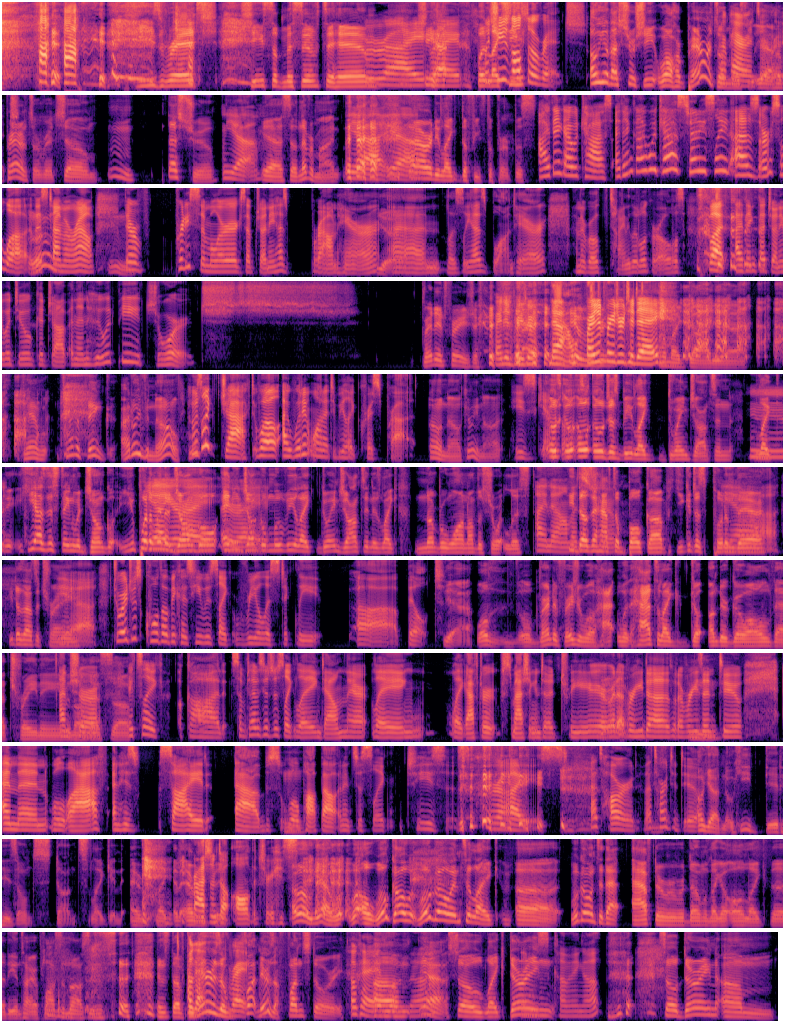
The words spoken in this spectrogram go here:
he's rich, she's submissive to him. Right, She ha- right. but, but like, she's she- also rich. Oh yeah, that's true. She well her parents are Her mostly- parents are yeah her parents are rich so mm, that's true. Yeah. Yeah, so never mind. Yeah, yeah. that already like defeats the purpose. I think I would cast. I think I would cast Jenny Slate as Ursula this Oh. time around. Mm. They're pretty similar, except Jenny has brown hair Yeah. and Leslie has blonde hair, and they're both tiny little girls. But I think that Jenny would do a good job. And then who would be George? Brendan Fraser. Brendan Fraser now. Yeah, Brendan Bren- Fraser today. Oh my god, yeah. Damn, I'm trying to think. I don't even know. Who's like jacked? Well, I wouldn't want it to be like Chris Pratt. Oh no, can we not? He's It'll, canceled. it'll, it'll just be like Dwayne Johnson. Like Mm. he has this thing with jungle. You put him Yeah, in a jungle, right, any you're jungle movie, like Dwayne Johnson is like number one on the short list. I know. he doesn't have to bulk up. You could just put him Yeah. there. He doesn't have to train. Yeah. George was cool though because he was like realistically uh built. Yeah. Well, well Brendan Fraser will ha- would had to like go, undergo all that training I'm and all sure. that stuff. It's like, oh God, sometimes he's just like laying down there, laying like after smashing into a tree or Yeah. whatever he does, whatever he's Mhm. into, and then we'll laugh and his side abs will Mhm. pop out and it's just like Jesus Christ. That's hard. That's hard to do. Oh yeah, no, he did his own stunts, like in every like in he crashed into all the trees. Oh yeah, well, well oh, we'll go we'll go into like uh we'll go into that after we're done with like all like the the entire plot synopsis and stuff Okay, there is a right. fun there's a fun story. Okay, Um, yeah, so like Things during coming up. so during um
